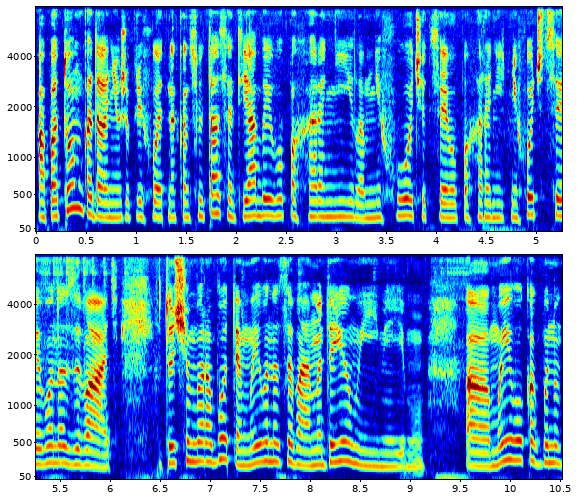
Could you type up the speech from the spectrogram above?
А потом, когда они уже приходят на консультацию, я бы его похоронила, мне хочется его похоронить, мне хочется его называть. И то, чем мы работаем, мы его называем, мы даем имя ему. А, мы его как бы, ну,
